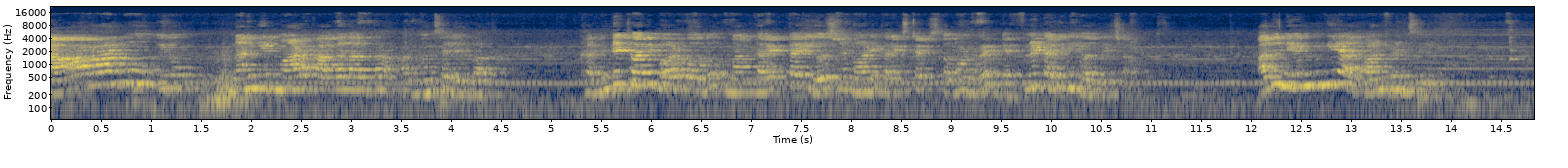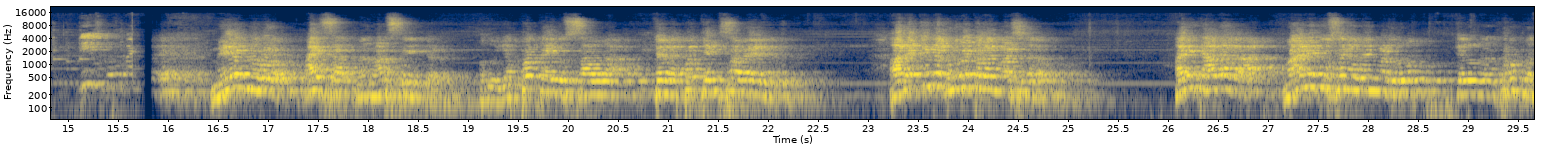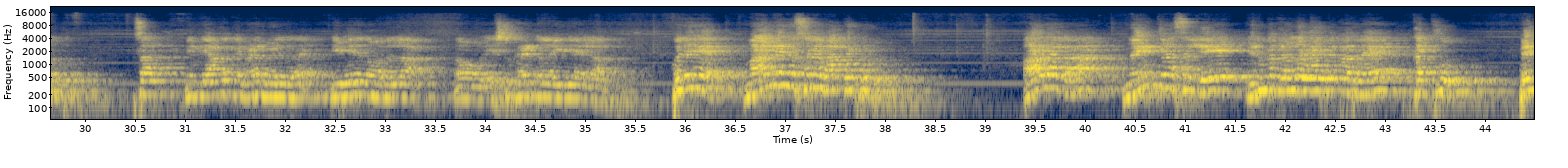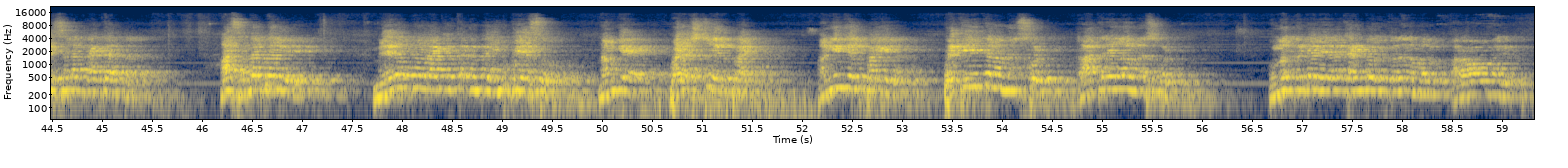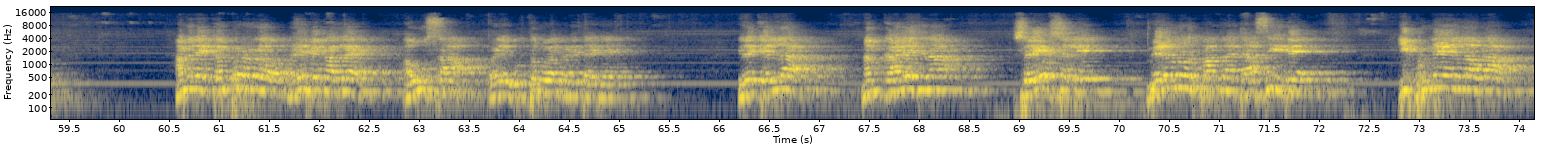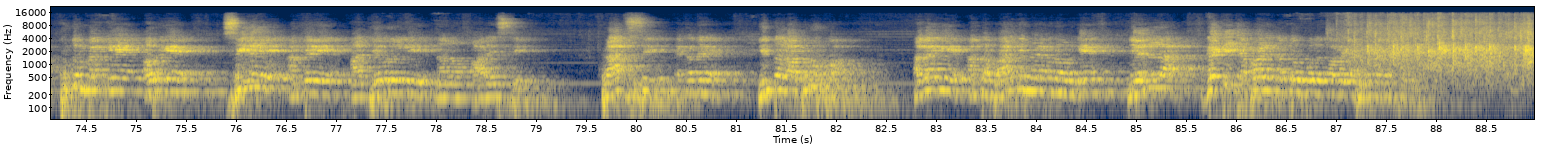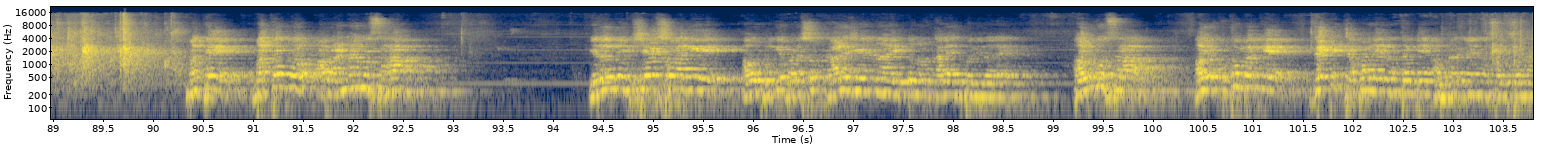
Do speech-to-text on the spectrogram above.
ಯಾರು ಇದು ನನಗೆ ಇದು ಮಾಡೋಕ್ಕಾಗಲ್ಲ ಅಂತ ಅದು ಮನಸ್ಸಲ್ಲಿ ಇರಬಾರ್ದು. ಖಂಡಿತವಾಗಿ ಮಾಡ್ಬೋದು. ನಾನು ಕರೆಕ್ಟಾಗಿ ಯೋಚನೆ ಮಾಡಿ ಕರೆಕ್ಟ್ ಸ್ಟೆಪ್ಸ್ ತೊಗೊಂಡ್ರೆ ಡೆಫಿನೆಟ್ ಆಗಿ ನೀವು ಅದು ರೀಚ್ ಅದು ನಿಮಗೆ ಕಾನ್ಫಿಡೆನ್ಸ್ ಬ್ಯಾಕ್ ಮೇಡಮ್ ಅವರು ಆಯ್ತು ಸರ್, ನಾನು ಮಾಡಿಸ್ತೇನೆ ಅಂತ ಅದು ಎಪ್ಪತ್ತೈದು ಸಾವಿರ ಕೆಲವು ಎಪ್ಪತ್ತೆಂಟು ಸಾವಿರ ಹೇಳಿದ್ರು. ಅದಕ್ಕಿಂತ ಗುಣಮಟ್ಟವಾಗಿ ಮಾಡಿಸಿದ್ರು ಅವರು. ಅದಕ್ಕೆ ಆದಾಗ ಮಾರನೇ ದಿವಸ ಅವ್ರು ಏನ್ ಮಾಡಿದ್ರು? ಕೆಲವರು ನನ್ನ ಫೋನ್ ಬಂತು. ಸರ್, ನಿಮ್ಗೆ ಯಾಕಂದ್ರೆ ಮೇಡಮ್ ಹೇಳಿದ್ರೆ ನೀವೇನು ಅವೆಲ್ಲ ನಾವು ಎಷ್ಟು ಕರೆಂಟ್ ಎಲ್ಲ ಇದೆಯಾ ಇಲ್ಲ ಅಂತ. ಕೊನೆಗೆ ಮಾರನೇ ದಿವಸ ಹಾಕೊಟ್ಬಿಟ್ರು ಆದಾಗ ನೈನ್ತ್ ಕ್ಲಾಸ್ ಅಲ್ಲಿ ಹೆಣ್ಮಕ್ಳೆಲ್ಲ ಹೋಗ್ಬೇಕಾದ್ರೆ ಕತ್ತು ಪೆನ್ಸ್ ಎಲ್ಲ ಕಾಯ್ತಾ ಇರ್ತಾರೆ. ಆ ಸಂದರ್ಭದಲ್ಲಿ ಆಗಿರ್ತಕ್ಕಂಥ ಯು ಪಿ ಎಸ್ ನಮ್ಗೆ ಬಹಳಷ್ಟು ಹೆಲ್ಪ್ ಆಯ್ತು. ಹಂಗಿಂಗ್ ಹೆಲ್ಪ್ ಆಗಿಲ್ಲ. ಪ್ರತಿನಿತ್ಯ ನಾವು ನೆನೆಸ್ಕೊಳ್ತೀವಿ ರಾತ್ರಿ ಎಲ್ಲ ನೆನೆಸ್ಕೊಳ್ತೀವಿ ಒಂಬತ್ತು ಗಂಟೆಯಲ್ಲಿ ಎಲ್ಲ ಕರೆಂಟ್ ಹೋಗಿರ್ತದೆ ನಮ್ಮಲ್ಲಿ ಆರಾಮಾಗಿರ್ತದೆ ಆಮೇಲೆ ಕಂಪ್ಯೂಟರ್ಗಳು ನಡೀಬೇಕಾದ್ರೆ ಅವು ಸಹ ಒಳ್ಳೆ ಉತ್ತಮವಾಗಿ ನಡೀತಾ ಇದೆ. ಇದಕ್ಕೆಲ್ಲ ನಮ್ಮ ಕಾಲೇಜಿನ ಶ್ರೇಯಸ್ಸಲ್ಲಿ ಅವ್ರ ಪಾತ್ರ ಜಾಸ್ತಿ ಇದೆ. ಈ ಪುಣ್ಯ ಎಲ್ಲ ಅವರ ಕುಟುಂಬಕ್ಕೆ ಅವರಿಗೆ ಸಿಗಲಿ ಅಂತೇಳಿ ಆ ದೇವರಲ್ಲಿ ನಾನು ಹಾರೈಸ್ತೀನಿ ಪ್ರಾರ್ಥಿಸ್ತೀನಿ. ಯಾಕಂದ್ರೆ ಇಂತಹ ಅಪರೂಪ. ಹಾಗಾಗಿ ಅಂತ ಭಾರತೀಯ ಮೇಡಮ್ ಅವರಿಗೆ ಎಲ್ಲ ಗಟ್ಟಿ ಚಪಾಳೆ ತಟ್ಟುವ ಮೂಲಕ ಮತ್ತೆ ಮತ್ತೊಂದು ಅವ್ರ ಅಣ್ಣನೂ ಸಹ ಇದರಲ್ಲಿ ವಿಶೇಷವಾಗಿ ಅವ್ರ ಬಗ್ಗೆ ಬಳಸೋ ಕಾಳಜಿಯನ್ನ ಇಟ್ಟು ನಮ್ಮ ಕಾಲೇಜ್ ಬಂದಿದ್ದಾರೆ. ಅವ್ರಿಗೂ ಸಹ ಅವರ ಕುಟುಂಬಕ್ಕೆ ಗಟ್ಟಿ ಚಪ್ಪಾಳೆಯನ್ನು ತಟ್ಟಿ ಅಭಿನಂದನೆಯನ್ನು ಸಲ್ಲಿಸೋಣ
